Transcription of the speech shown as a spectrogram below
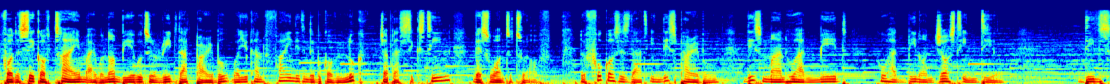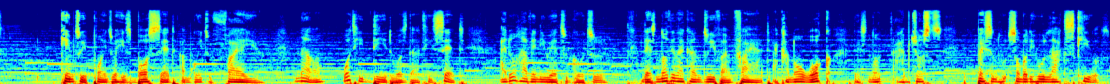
For the sake of time, I will not be able to read that parable, but you can find it in the book of Luke, chapter 16, verse 1 to 12. The focus is that in this parable, this man who had made, who had been unjust in deal, deeds came to a point where his boss said, I'm going to fire you. Now, what he did was that he said, I don't have anywhere to go to. There's nothing I can do if I'm fired. I cannot walk. There's not, I'm just a person who, somebody who lacks skills.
